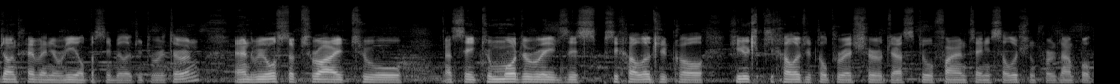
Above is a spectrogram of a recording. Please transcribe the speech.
don't have any real possibility to return. And we also try to let's say to moderate this psychological huge psychological pressure just to find any solution for example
